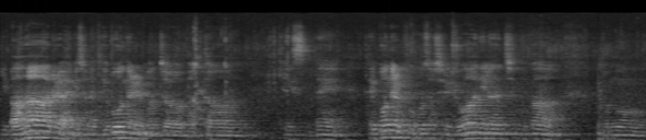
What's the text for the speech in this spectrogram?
이 만화를 알기 전에 대본을 먼저 봤던 케이스인데 대본을 보고 사실 요한이라는 친구가 너무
